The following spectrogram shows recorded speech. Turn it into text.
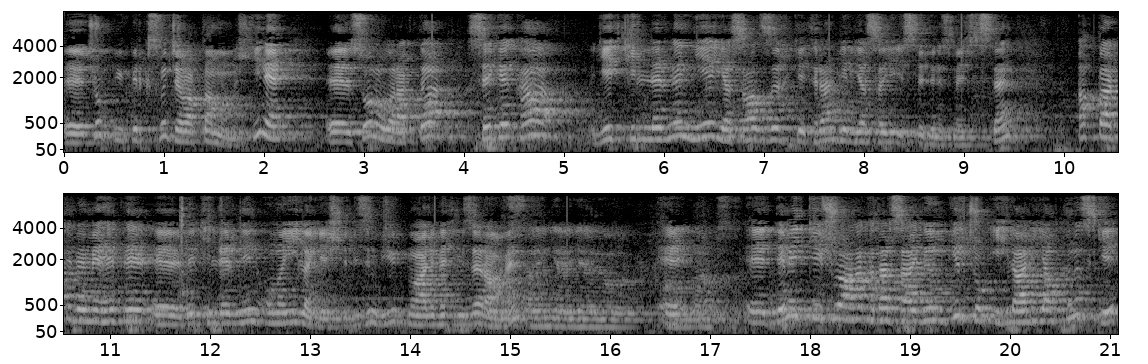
e, çok büyük bir kısmı cevaplanmamış. Yine e, son olarak da SGK yetkililerine niye yasal zırh getiren bir yasayı istediniz meclisten? AK Parti ve MHP e, vekillerinin onayıyla geçti. Bizim büyük muhalefetimize rağmen. E, e, demek ki şu ana kadar saydığım birçok ihlali yaptınız ki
